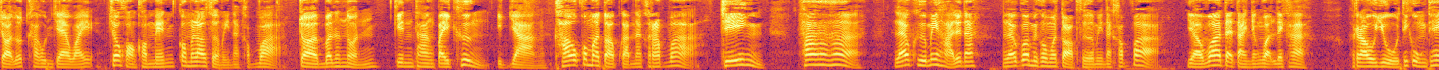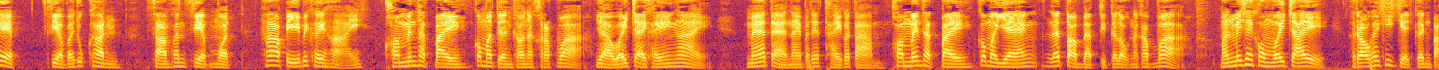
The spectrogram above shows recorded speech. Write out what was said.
จอดรถคากุญแจไว้ เจ้าของคอมเมนต์ก็มาเล่าเสริมอีกนะครับว่า จอดบนถนนกินทางไปครึ่งอีกอย่างเขาก็มาตอบกลับนะครับว่า จริงฮ่าฮ่าฮ่าแล้วคือไม่หายด้วยนะ แล้วก็มีคนมาตอบเสริมอีกนะครับว่า อย่าว่าแต่ต่างจังหวัดเลยค่ะ เราอยู่ที่กรุงเทพเสียบไว้ทุกคันสามคันเสียบหมด5ปีไม่เคยหาย คอมเมนต์ถัดไปก็มาเตือนเขานะครับว่า อย่าไว้ใจใครง่ายๆ แม้แต่ในประเทศไทยก็ตาม คอมเมนต์ถัดไปก็มาแย้งและตอบแบบติดตลกนะครับว่า มันไม่ใช่ความไว้ใจเราแค่ขี้เกียจเกินไป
